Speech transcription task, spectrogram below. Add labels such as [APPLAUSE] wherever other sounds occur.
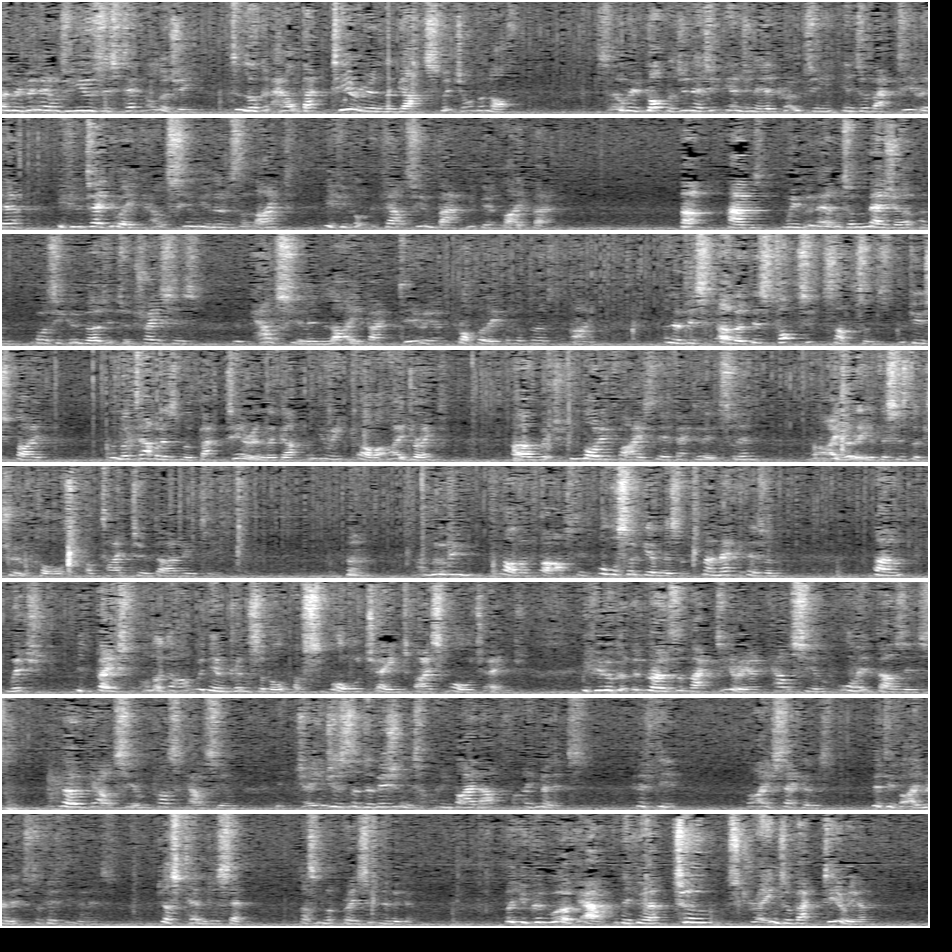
And we've been able to use this technology to look at how bacteria in the gut switch on and off. So we've got the genetically engineered protein into bacteria. If you take away calcium, you lose the light. If you put the calcium back, you get light back. Uh, and we've been able to measure and obviously convert it to traces of calcium in live bacteria properly for the first time and have discovered this toxic substance produced by the metabolism of bacteria in the gut when you eat carbohydrate, uh, which modifies the effect of insulin. And I believe this is the true cause of type 2 diabetes. I'm moving rather fast. It's also given us a mechanism um, which is based on the Darwinian principle of small change by small change. If you look at the growth of bacteria, calcium, all it does is no calcium plus calcium. Changes the division time by about five minutes, 55 seconds, 55 minutes to 50 minutes, just 10%. Doesn't look very significant. But you can work out that if you have two strains of bacteria,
